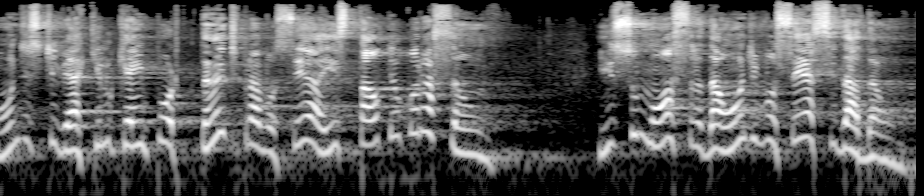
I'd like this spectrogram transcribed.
onde estiver aquilo que é importante para você, aí está o teu coração. Isso mostra da onde você é cidadão.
